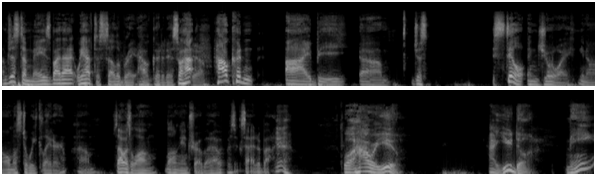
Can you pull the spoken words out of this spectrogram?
I'm just amazed by that. We have to celebrate how good it is. So how, yeah. how couldn't I be um, just still enjoy, you know, almost a week later. Um, so that was a long, long intro, but I was excited about it. Yeah. Well, how are you? How you doing? Me,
